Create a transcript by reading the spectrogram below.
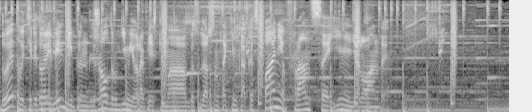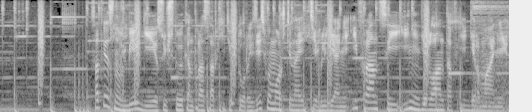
До этого территория Бельгии принадлежала другим европейским а, государствам, таким как Испания, Франция и Нидерланды. Соответственно, в Бельгии существует контраст архитектуры. Здесь вы можете найти влияние и Франции, и Нидерландов, и Германии.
